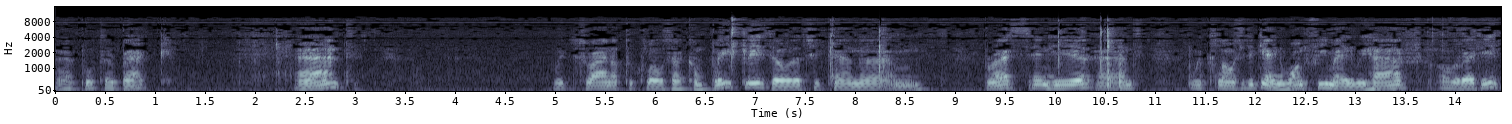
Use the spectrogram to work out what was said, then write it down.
uh, put her back and we try not to close her completely so that she can um, press in here and we close it again. One female we have already.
